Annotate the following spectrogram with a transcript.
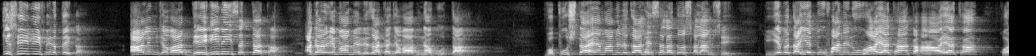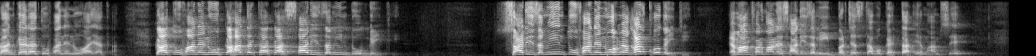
کسی بھی فرقے کا عالم جواب دے ہی نہیں سکتا تھا۔ اگر امام رضا کا جواب نہ ہوتا، وہ پوچھتا ہے امام رضا علیہ السلام سے کہ یہ بتائیے، طوفان نوح آیا تھا؟ کہاں آیا تھا؟ قرآن کہہ رہا ہے طوفان نوح آیا تھا۔ کہا طوفان نوح کہاں تک تھا؟ کہا ساری زمین ڈوب گئی تھی۔ ساری زمین طوفان نوح میں غرق ہو گئی تھی۔ امام فرمانے ساری زمین برجستہ۔ وہ کہتا ہے امام سے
